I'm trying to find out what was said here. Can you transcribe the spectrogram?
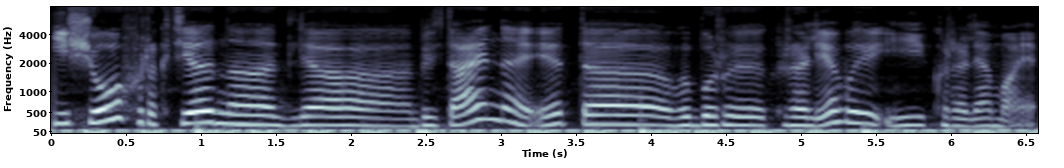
Еще характерно для Бритайна это выборы королевы и короля Мая.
